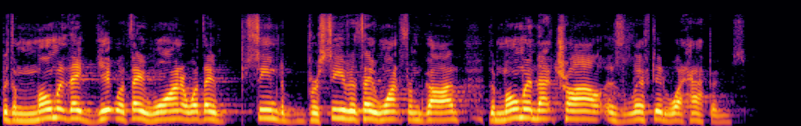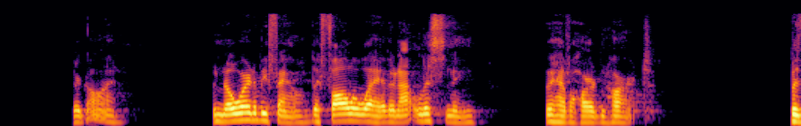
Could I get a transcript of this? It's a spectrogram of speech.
But the moment they get what they want or what they seem to perceive that they want from God, the moment that trial is lifted, what happens? they're gone. They're nowhere to be found. They fall away. They're not listening. They have a hardened heart. But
